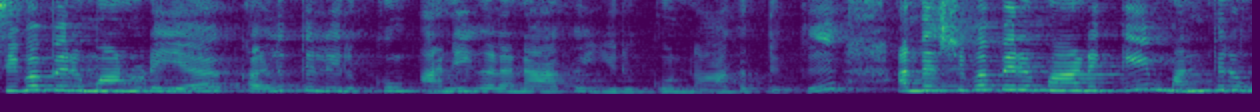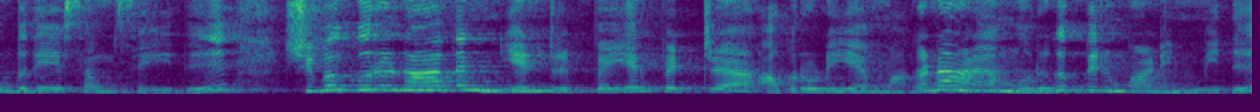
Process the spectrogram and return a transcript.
சிவபெருமானுடைய கழுத்தில் இருக்கும் அணிகலனாக இருக்கும் நாகத்துக்கு அந்த சிவபெருமானுக்கே மந்திர உபதேசம் செய்து சிவகுருநாதன் என்று பெயர் பெற்ற அவருடைய மகனான முருகப்பெருமானின் மீது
